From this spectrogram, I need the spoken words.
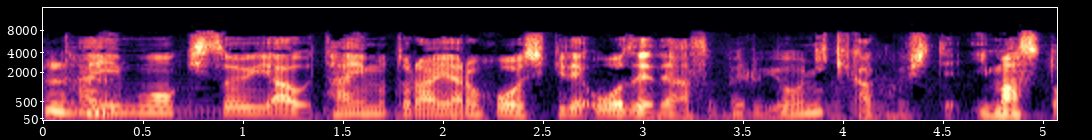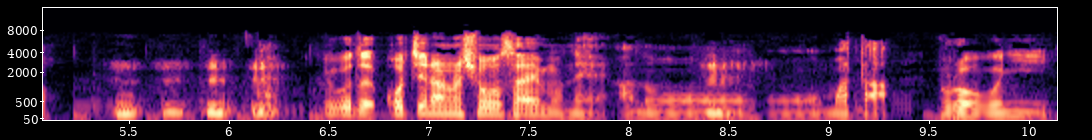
うんタイムを競い合うタイムトライアル方式で大勢で遊べるように企画していますと。うん、うん、うん、うん。ということで、こちらの詳細もね、あのーまたブログに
